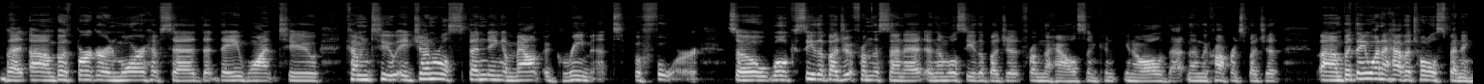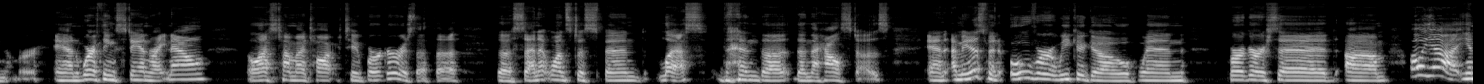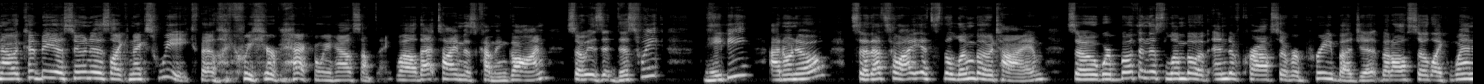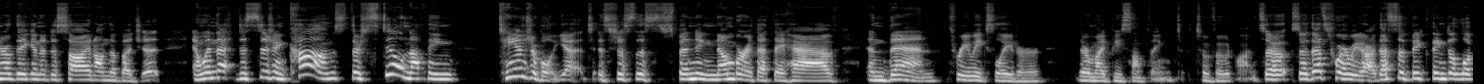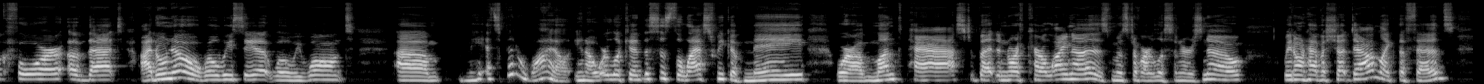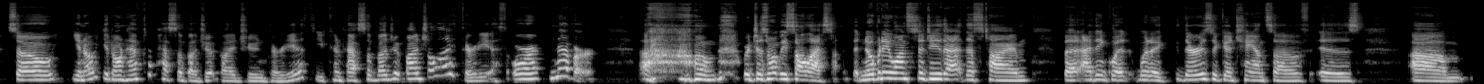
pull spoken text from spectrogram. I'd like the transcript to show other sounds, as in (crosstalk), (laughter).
but um, both Berger and Moore have said that they want to come to a general spending amount agreement before. So we'll see the budget from the Senate, and then we'll see the budget from the House, and you know all of that, and then the conference budget. Um, but they want to have a total spending number. And where things stand right now, the last time I talked to Berger is that the the Senate wants to spend less (laughs) than the than the House does. And I mean, it's been over a week ago when Berger said, um, "Oh yeah, you know, it could be as soon as like next week that (laughs) like we hear back and we have something." Well, that time is coming gone. So is it this week? Maybe I don't know. So that's why it's the limbo time. So we're both in this limbo of end of crossover pre-budget, but also like when are they going to decide on the budget? And when that decision comes, there's still nothing tangible yet. It's just this spending number that they have, and then three weeks later there might be something to, to, vote on. So so that's where we are. That's the big thing to look for of that. I don't know. Will we see it? Will we won't? Um, it's been a while. You know, we're looking, this is the last week of May. We're a month past, but in North Carolina, as most of our listeners know, we don't have a shutdown like the feds. So, you know, you don't have to pass a budget by June 30th. You can pass a budget by July 30th or never, (laughs) um, which is what we saw last time. But nobody wants to do that this time. But I think what what a, there is a good chance of is, um,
